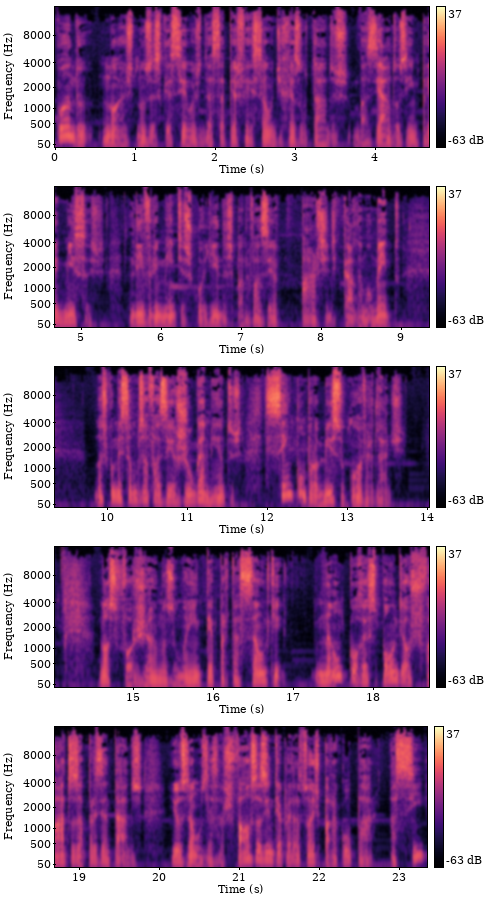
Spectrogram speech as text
Quando nós nos esquecemos dessa perfeição de resultados baseados em premissas livremente escolhidas para fazer parte de cada momento, nós começamos a fazer julgamentos sem compromisso com a verdade. Nós forjamos uma interpretação que não corresponde aos fatos apresentados e usamos essas falsas interpretações para culpar a si,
